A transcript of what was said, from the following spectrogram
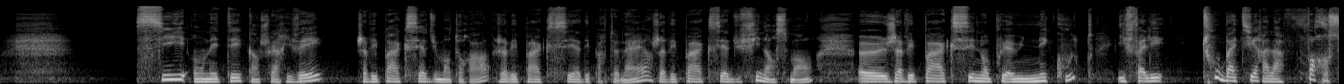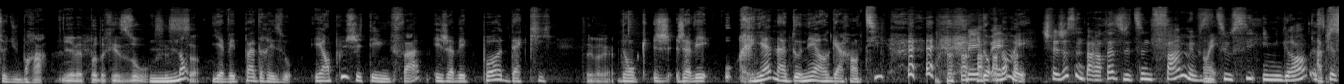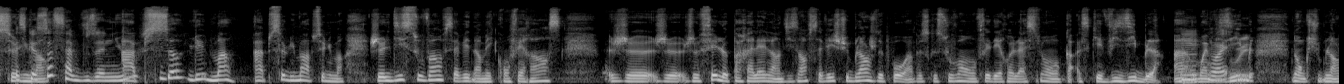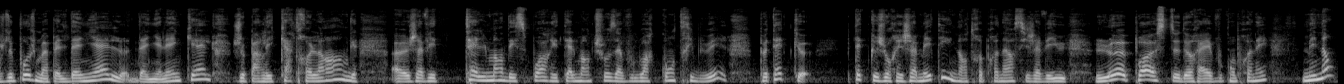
Si on était, quand je suis arrivée, j'avais pas accès à du mentorat, j'avais pas accès à des partenaires, j'avais pas accès à du financement, euh, j'avais pas accès non plus à une écoute. Il fallait tout bâtir à la force du bras. Il n'y avait pas de réseau, c'est Non, ça. il n'y avait pas de réseau. Et en plus, j'étais une femme et j'avais pas d'acquis. C'est vrai. Donc, j'avais rien à donner en garantie. Mais, Donc, non, mais- Je fais juste une parenthèse. Vous étiez une femme, mais vous Oui. étiez aussi immigrante. Est-ce que, ça, ça vous a nu? Absolument, absolument, absolument. Je le dis souvent, vous savez, dans mes conférences, je, je, je fais le parallèle en disant, vous savez, je suis blanche de peau, hein, parce que souvent on fait des relations, ce qui est visible hein, Mm, ouais. invisible. Oui. Donc, je suis blanche de peau, je m'appelle Daniel, Daniel Henkel, je parlais quatre langues, euh, j'avais tellement d'espoir et tellement de choses à vouloir contribuer. Peut-être que peut-être que j'aurais jamais été une entrepreneur si j'avais eu le poste de rêve, vous comprenez? Mais non,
